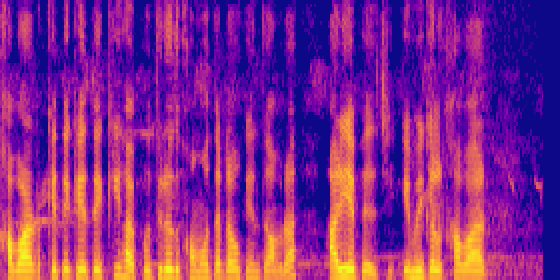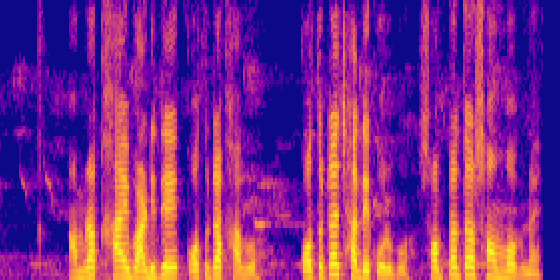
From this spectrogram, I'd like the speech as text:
খাবার খেতে খেতে কি হয়, প্রতিরোধ ক্ষমতাটাও কিন্তু আমরা হারিয়ে ফেলছি। কেমিক্যাল খাবার আমরা খাই বাড়িতে কতটা খাব, কতটা ছাদে করব। সবটা তো আর সম্ভব নয়।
